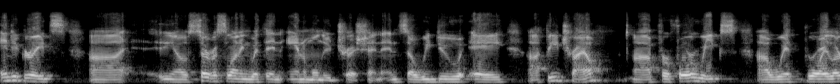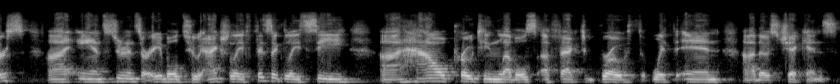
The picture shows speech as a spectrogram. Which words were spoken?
integrates uh, you know service learning within animal nutrition. And so we do a uh, feed trial uh, for four weeks uh, with broilers, uh, and students are able to actually physically see uh, how protein levels affect growth within uh, those chickens.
